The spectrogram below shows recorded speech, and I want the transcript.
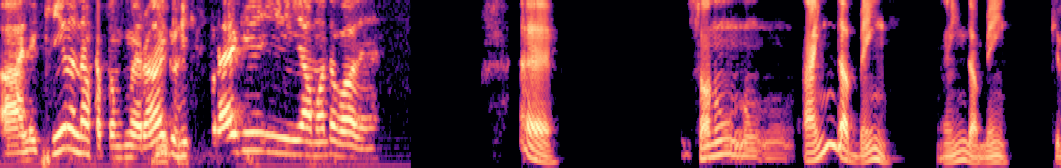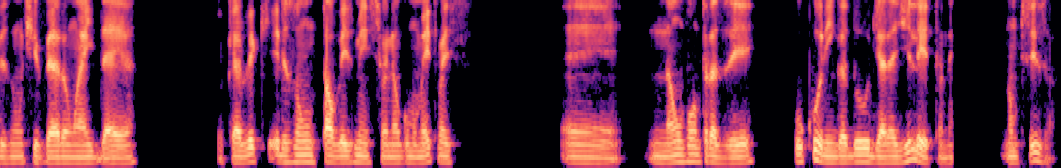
a Arlequina, né, o Capitão Boomerang, o Rick Flag e a Amanda Waller, né? É. Só não, não, Ainda bem, ainda bem que eles não tiveram a ideia. Eu quero ver que eles vão talvez mencionem em algum momento, mas é, não vão trazer o Coringa do Jared Leto, né? Não precisava.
